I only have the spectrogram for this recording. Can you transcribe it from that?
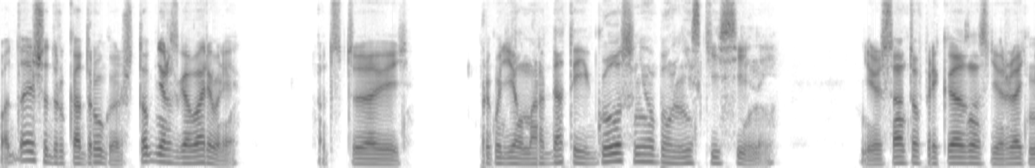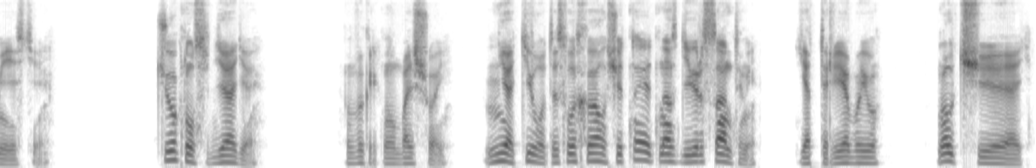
Подальше друг от друга, чтоб не разговаривали. Отставить. Прогудел мордатый, и голос у него был низкий и сильный. Диверсантов приказано сдержать вместе. «Чокнулся дядя!» — выкрикнул Большой. «Не, Атила, ты слыхал? Считает нас диверсантами. Я требую...» «Молчать!»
